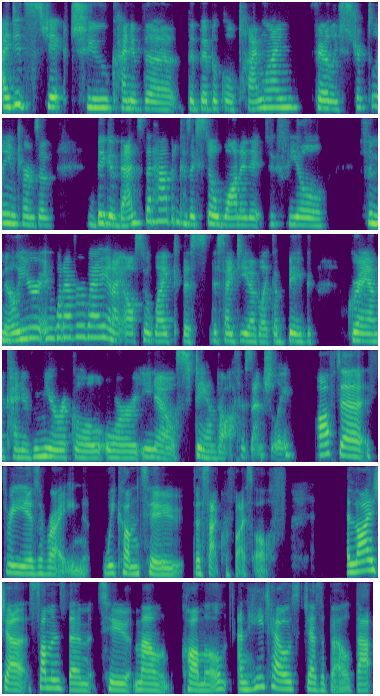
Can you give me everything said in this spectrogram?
I did stick to kind of the the biblical timeline fairly strictly in terms of big events that happened because I still wanted it to feel familiar in whatever way. And I also like this this idea of like a big grand kind of miracle or, you know, standoff essentially. After three years of rain, we come to the sacrifice off. Elijah summons them to Mount Carmel and he tells Jezebel that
